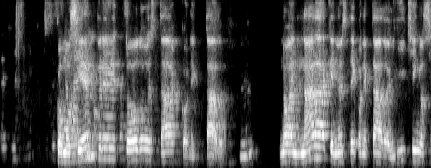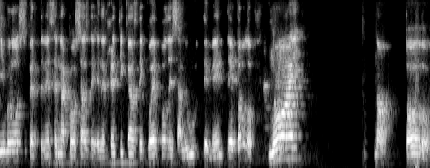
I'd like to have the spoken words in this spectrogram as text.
de tu nacimiento. Entonces, Como siempre, todo está conectado. ¿Mm? No hay nada que no esté conectado. El I Ching, los símbolos pertenecen a cosas de, energéticas, de cuerpo, de salud, de mente, de todo. No hay... No, todo.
